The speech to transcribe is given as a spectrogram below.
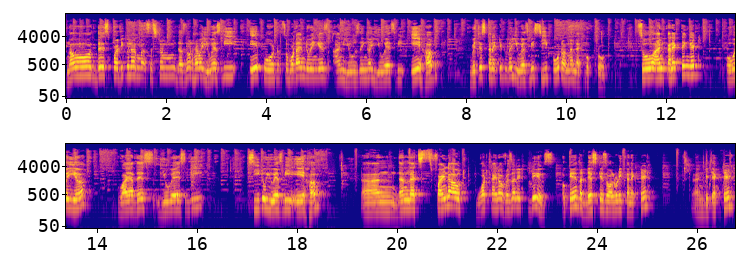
Now this particular system does not have a USB-A port. So what I'm doing is I'm using a USB-A hub which is connected to the USB-C port on my MacBook Pro. So I'm connecting it over here via this USB-C to USB-A hub and then let's find out what kind of result it gives. Okay, the disk is already connected and detected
